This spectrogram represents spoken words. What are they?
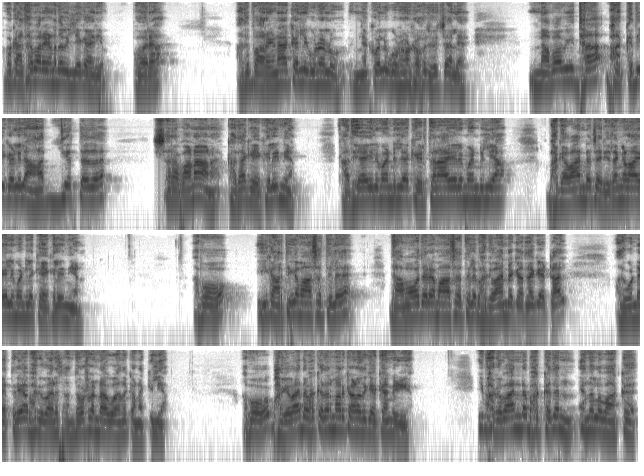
അപ്പോൾ കഥ പറയണത് വലിയ കാര്യം. പോരാ. അത് പറയണാക്കല്ലേ ഗുണമുള്ളൂ. നിങ്ങൾക്ക് വല്ല ഗുണമുണ്ടോ ചോദിച്ചാൽ നവവിധ ഭക്തികളിൽ ആദ്യത്തേത് ശ്രവണമാണ് കഥ കേൾക്കൽ തന്നെയാണ് കഥയായാലും വേണ്ടില്ല കീർത്തനായാലും വേണ്ടില്ല ഭഗവാന്റെ ചരിതങ്ങളായാലും വേണ്ടില്ല കേൾക്കൽ തന്നെയാണ്. അപ്പോൾ ഈ കാർത്തിക മാസത്തിൽ ദാമോദര മാസത്തിൽ ഭഗവാന്റെ കഥ കേട്ടാൽ അതുകൊണ്ട് എത്രയാ ഭഗവാന് സന്തോഷം ഉണ്ടാവുക എന്ന് കണക്കില്ല. അപ്പോൾ ഭഗവാന്റെ ഭക്തന്മാർക്കാണ് അത് കേൾക്കാൻ കഴിയുക. ഈ ഭഗവാന്റെ ഭക്തൻ എന്നുള്ള വാക്ക്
